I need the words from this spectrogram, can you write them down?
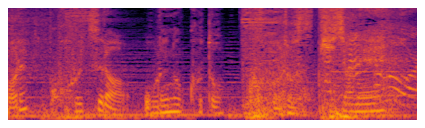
あれこいつら俺のこと殺す気じゃね Attack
